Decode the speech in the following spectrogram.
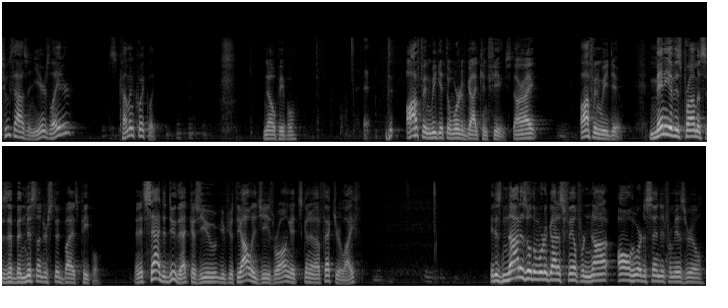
2,000 years later? It's coming quickly. No, people often we get the Word of God confused, all right? Often we do. Many of His promises have been misunderstood by His people. And it's sad to do that because you, if your theology is wrong, it's going to affect your life. It is not as though the Word of God has failed, for not all who are descended from Israel,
